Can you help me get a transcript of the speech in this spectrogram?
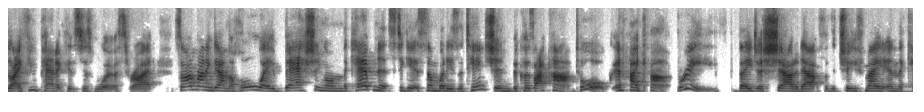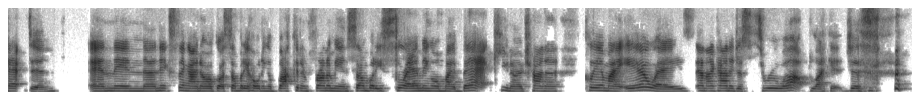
like if you panic it's just worse right? So i'm running down the hallway bashing on the cabinets to get somebody's attention because i can't talk and i can't breathe. They just shouted out for the chief mate and the captain. And then uh, next thing i know i've got somebody holding a bucket in front of me and somebody slamming on my back you know trying to clear my airways. And i kind of just threw up like it just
